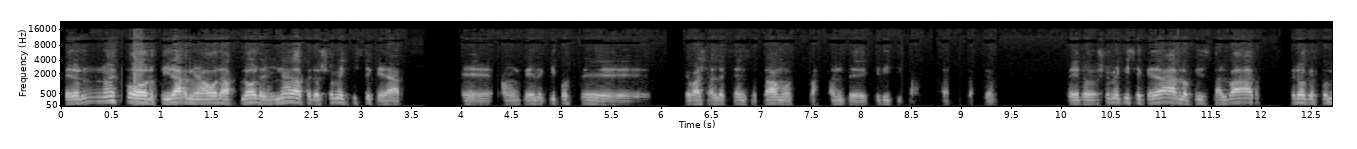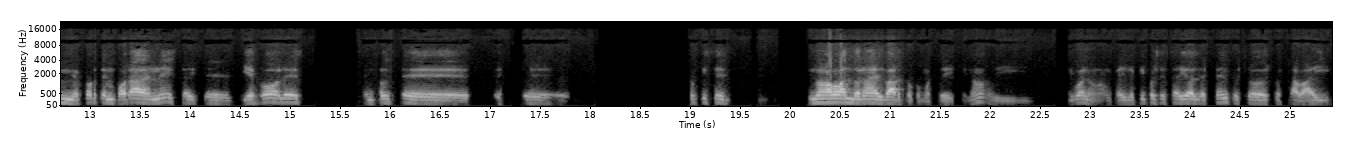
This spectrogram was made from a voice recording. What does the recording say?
pero no es por tirarme ahora flores ni nada, pero yo me quise quedar, eh, aunque el equipo se, vaya al descenso. Estábamos bastante crítica la situación. Pero yo me quise quedar, lo quise salvar. Creo que fue mi mejor temporada en esa, hice 10 goles. Entonces, este, yo quise no abandonar el barco, como te dije, ¿no? Y, bueno, aunque el equipo ya se ha ido al descenso, yo, estaba ahí.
